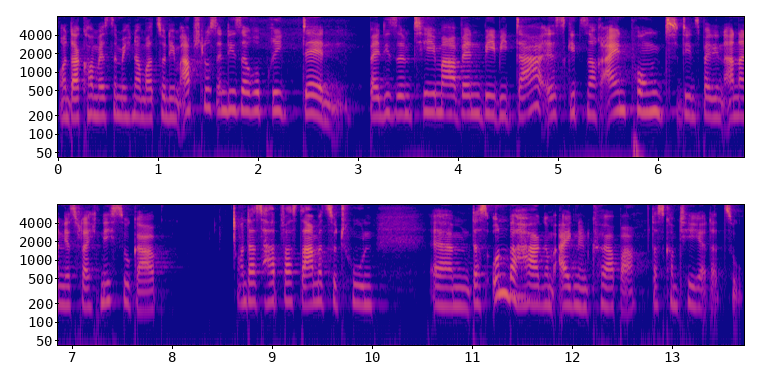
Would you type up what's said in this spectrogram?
Und da kommen wir jetzt nämlich nochmal zu dem Abschluss in dieser Rubrik, denn bei diesem Thema, wenn Baby da ist, gibt es noch einen Punkt, den es bei den anderen jetzt vielleicht nicht so gab. Und das hat was damit zu tun, ähm, das Unbehagen im eigenen Körper, das kommt hier ja dazu.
